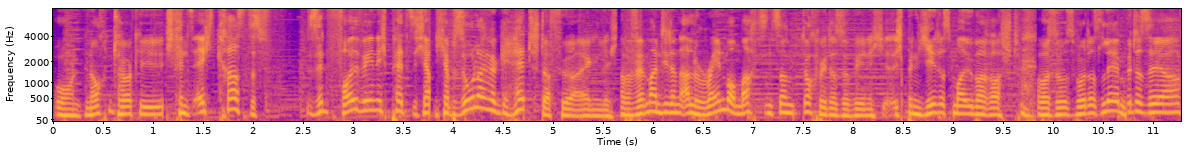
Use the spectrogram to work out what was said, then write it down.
Und noch ein Turkey. Ich finde es echt krass. Das sind voll wenig Pets. Ich habe ich hab so lange gehatcht dafür eigentlich. Aber wenn man die dann alle Rainbow macht, sind es dann doch wieder so wenig. Ich bin jedes Mal überrascht. Aber so ist wohl das Leben. Bitte sehr,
